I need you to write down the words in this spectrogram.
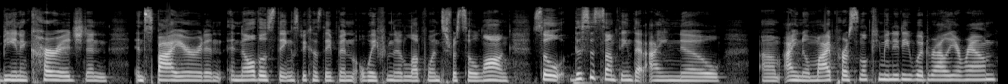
being encouraged and inspired and, and all those things because they've been away from their loved ones for so long. So this is something that I know um, I know my personal community would rally around,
